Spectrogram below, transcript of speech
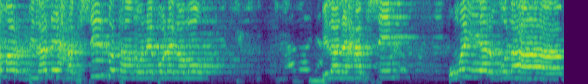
আমার বিলালে হাফসির কথা মনে পড়ে গেল। বিলালে হাফসি উমাইয়ার গোলাম,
